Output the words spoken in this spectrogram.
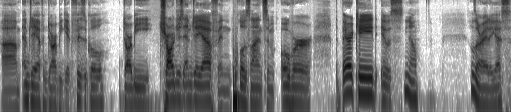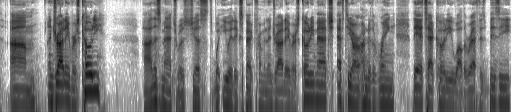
Um, MJF and Darby get physical. Darby charges MJF and clotheslines him over the barricade. It was, you know, it was alright, I guess. Um, Andrade versus Cody. Uh, this match was just what you would expect from an Andrade versus Cody match. FTR under the ring. They attack Cody while the ref is busy.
